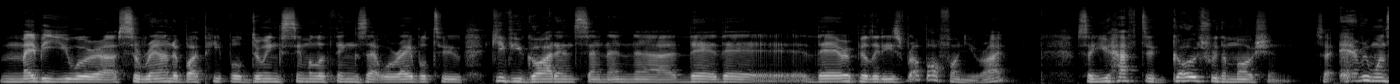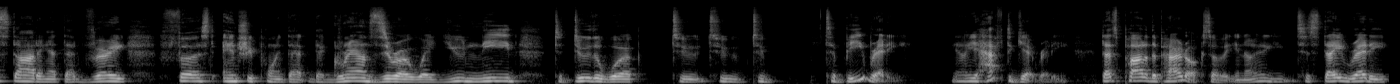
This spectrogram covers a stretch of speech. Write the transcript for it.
maybe you were uh, surrounded by people doing similar things that were able to give you guidance and and uh, their their their abilities rub off on you, right? So you have to go through the motion. So everyone's starting at that very first entry point, that, that ground zero where you need to do the work to to to to be ready. You know, you have to get ready. That's part of the paradox of it, you know. You, to stay ready,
